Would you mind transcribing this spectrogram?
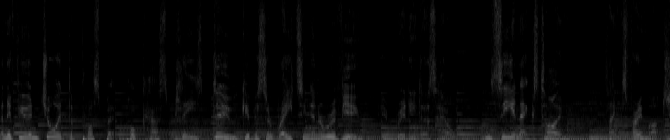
And if you enjoyed the Prospect podcast, please do give us a rating and a review. It really does help. We'll see you next time. Thanks very much.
